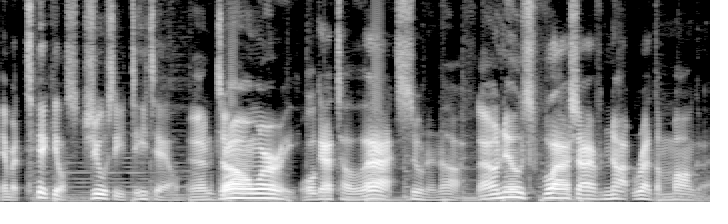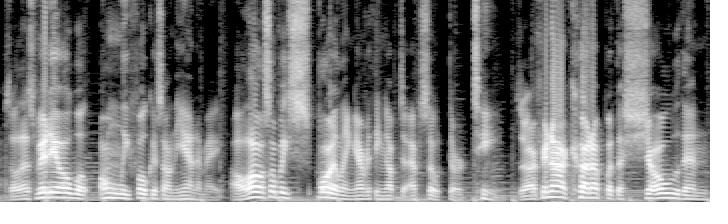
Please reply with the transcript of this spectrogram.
and meticulous juicy detail. And don't worry, we'll get to that soon enough. Now, newsflash, I have not read the manga, so this video will only focus on the anime. I'll also be spoiling everything up to episode 13. So if you're not caught up with the show, then...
